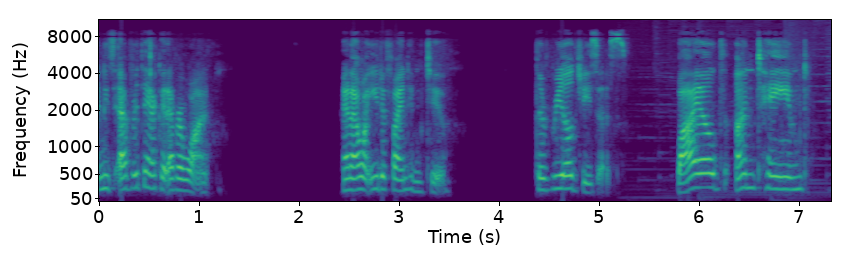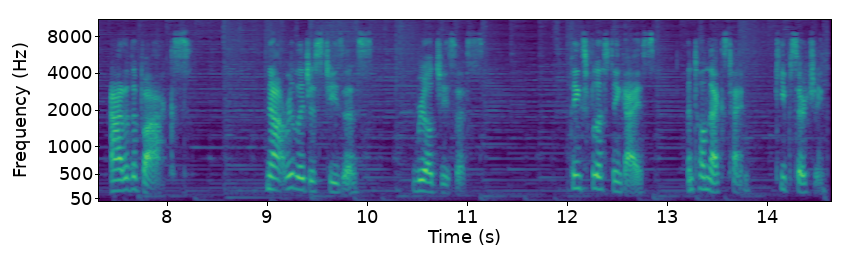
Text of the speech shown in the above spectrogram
And he's everything I could ever want. And I want you to find him too. The real Jesus. Wild, untamed, out of the box. Not religious Jesus, real Jesus. Thanks for listening, guys. Until next time, keep searching.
